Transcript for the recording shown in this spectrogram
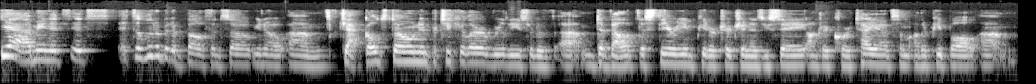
Yeah, I mean it's it's it's a little bit of both, and so you know um, Jack Goldstone in particular really sort of um, developed this theory, and Peter Turchin, as you say, Andrei Korotayev, some other people um,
